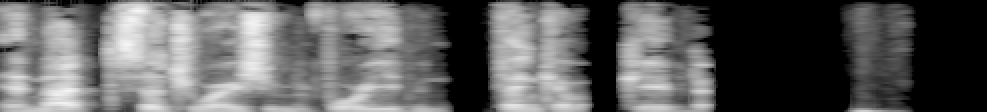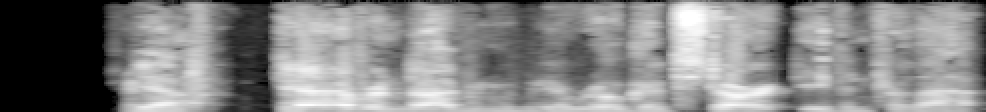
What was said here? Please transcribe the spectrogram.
in that situation before you even think about cave diving. And yeah, cavern diving would be a real good start even for that.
